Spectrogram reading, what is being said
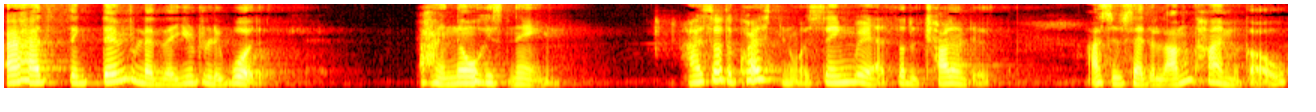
I had to think differently than I usually would. I know his name. I thought the question was the same way I thought the challenges. As you said a long time ago,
